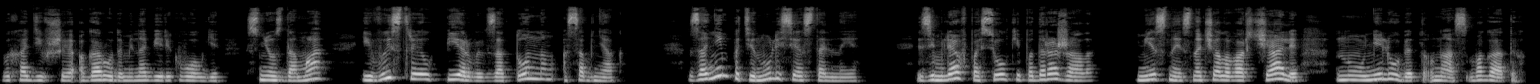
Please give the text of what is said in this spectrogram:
выходившие огородами на берег Волги, снес дома и выстроил первый в Затонном особняк. За ним потянулись и остальные. Земля в поселке подорожала. Местные сначала ворчали, ну, не любят у нас, богатых,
